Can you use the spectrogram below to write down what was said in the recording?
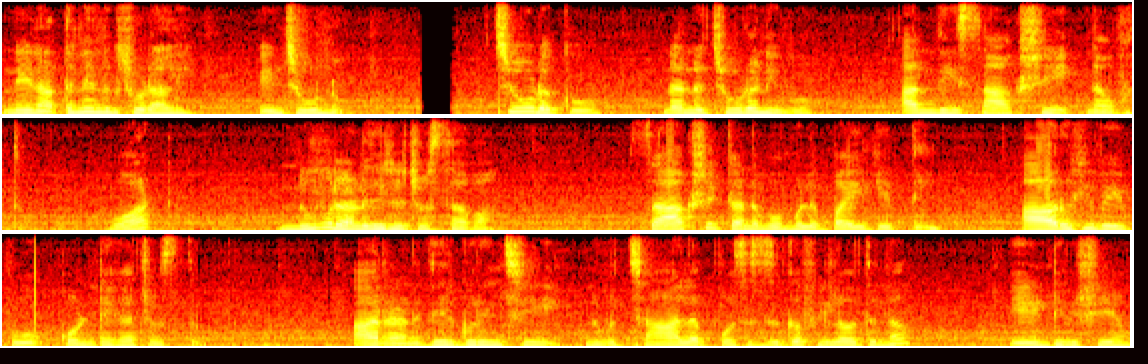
నేను అతను ఎందుకు చూడాలి? నేను చూడను. చూడకు నన్ను చూడనివ్వు అంది సాక్షి నవ్వుతూ. వాట్? నువ్వు రణధీర్ని చూస్తావా? సాక్షి కనుబొమ్మలు పైకెత్తి ఆరుహి వైపు కొంటెగా చూస్తూ. ఆ రణధీర్ గురించి నువ్వు చాలా పొసెసివ్గా ఫీల్ అవుతున్నావు? ఏంటి విషయం?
